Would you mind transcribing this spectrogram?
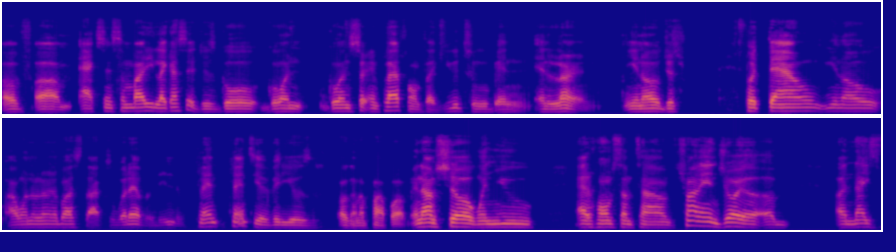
of um asking somebody, like I said, just go go and go on certain platforms like YouTube and and learn. You know, just put down, you know, I want to learn about stocks or whatever. Then plenty, plenty of videos are gonna pop up, and I'm sure when you at home sometime trying to enjoy a a, a nice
